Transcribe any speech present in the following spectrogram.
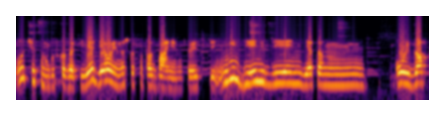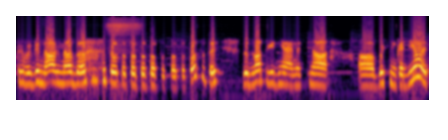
ну, честно могу сказать, я делаю немножко с опозданием. То есть не день в день, я там, ой, завтра вебинар, надо то-то, то-то, то-то, то-то, то-то. То есть за 2-3 дня я начинаю а, быстренько делать.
